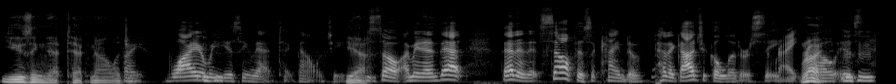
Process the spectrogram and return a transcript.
using that technology. Right. Why are we Mhm. using that technology? Yeah. So, I mean, and that that in itself is a kind of pedagogical literacy. Right. You Right. know, is Mhm.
